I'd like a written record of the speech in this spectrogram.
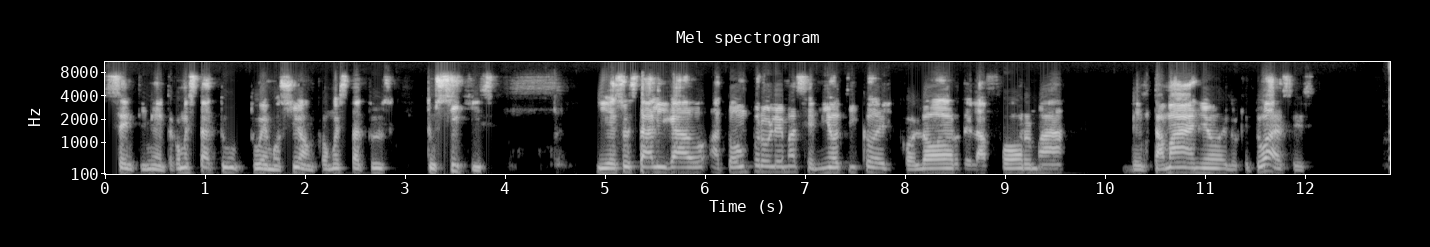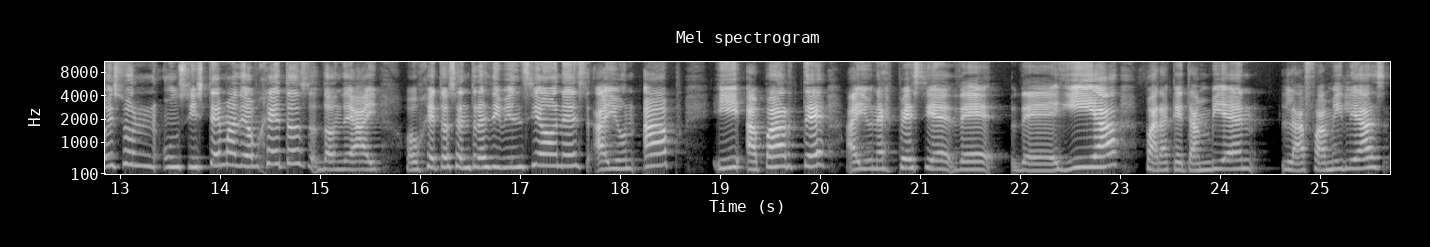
sentimiento, cómo está tu, tu emoción, cómo está tu, tu psiquis. Y eso está ligado a todo un problema semiótico del color, de la forma, del tamaño, de lo que tú haces. Es un, un, sistema de objetos donde hay objetos en tres dimensiones, hay un app y aparte hay una especie de, de guía para que también las familias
